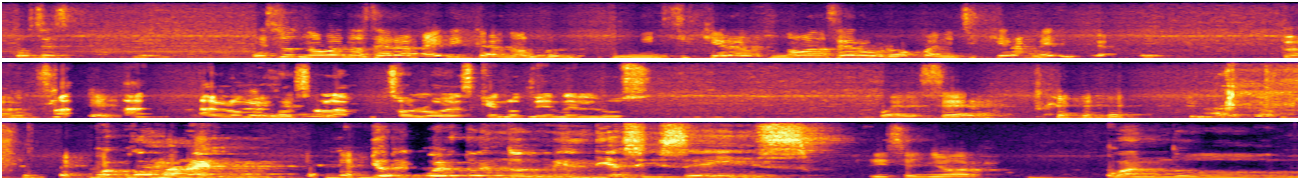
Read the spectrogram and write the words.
Entonces, esos no van a ser América, ¿no? Pues, ni siquiera, no van a ser Europa, ni siquiera América. Claro. No a, a, a, lo mejor solo, solo, es que no tienen luz. Puede ser. Juan Manuel, yo recuerdo en 2016. Sí, señor. Cuando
